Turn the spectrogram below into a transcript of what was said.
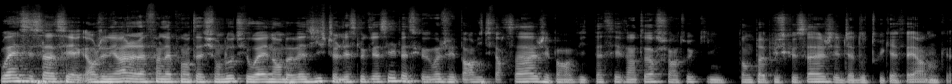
ouais c'est ça c'est en général à la fin de la présentation de l'autre tu fais ouais non bah vas-y je te laisse le classer parce que moi j'ai pas envie de faire ça j'ai pas envie de passer 20 heures sur un truc qui me tente pas plus que ça j'ai déjà d'autres trucs à faire donc euh,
